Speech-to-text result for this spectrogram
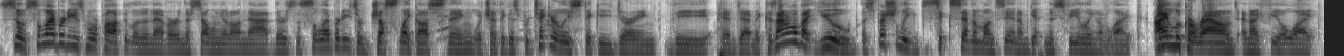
So celebrity is more popular than ever, and they're selling it on that. There's the celebrities are just like us thing, which I think is particularly sticky during the pandemic. Because I don't know about you, especially six, seven months in, I'm getting this feeling of like I look around and I feel like.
